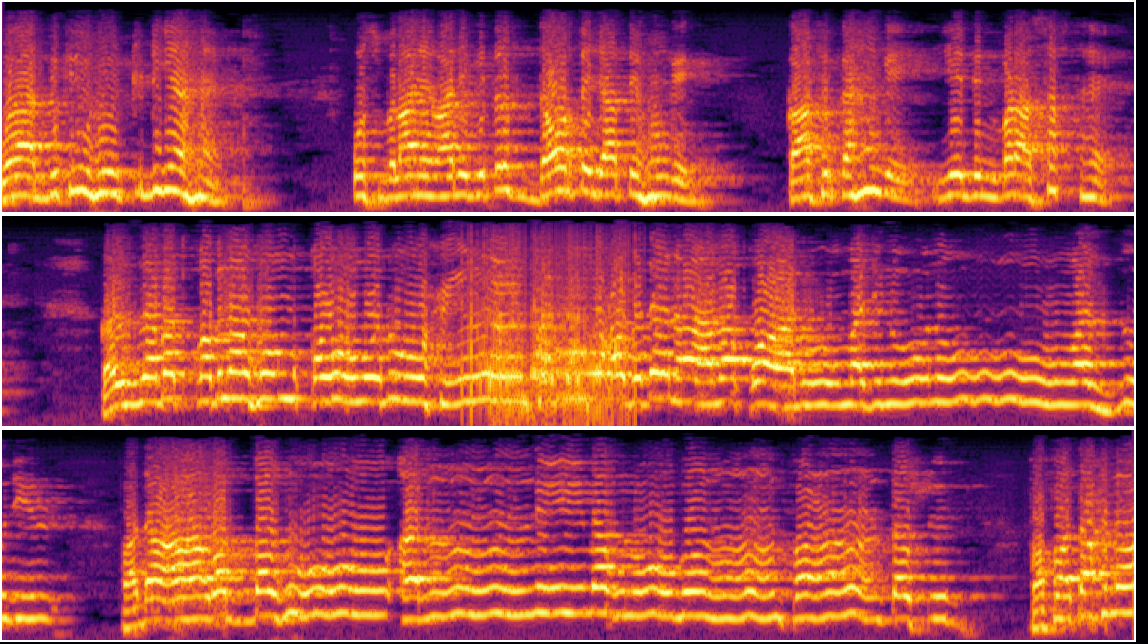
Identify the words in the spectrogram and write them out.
گویا بکھری ہوئی ٹڈیاں ہیں۔ اس بلانے والے کی طرف دوڑتے جاتے ہوں گے۔ کافر کہیں گے، یہ دن بڑا سخت ہے۔ كذبت قبلهم قوم نوح فتوا عبدنا وقالوا مجنون والزجر فدعا ربه أني مغلوب فانتصر ففتحنا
